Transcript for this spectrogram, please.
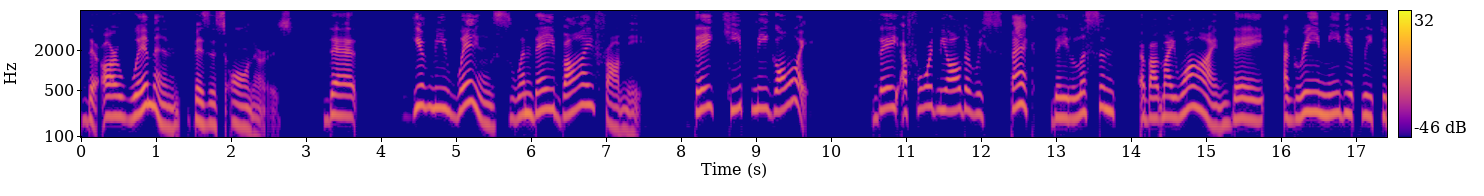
There are women business owners that give me wings when they buy from me. They keep me going. They afford me all the respect. They listen about my wine. They agree immediately to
